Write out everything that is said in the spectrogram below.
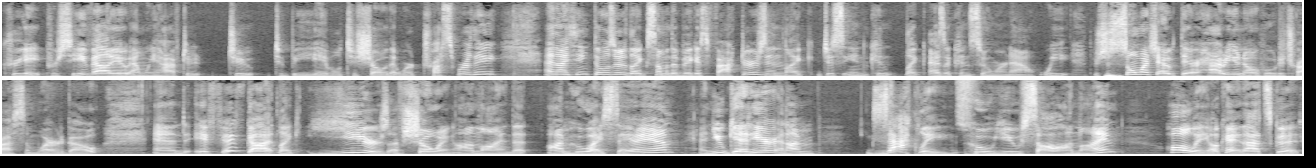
create perceived value and we have to to to be able to show that we're trustworthy. And i think those are like some of the biggest factors in like just in con- like as a consumer now. We there's just so much out there. How do you know who to trust and where to go? And if you've got like years of showing online that i'm who i say i am and you get here and i'm exactly who you saw online holy okay that's good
